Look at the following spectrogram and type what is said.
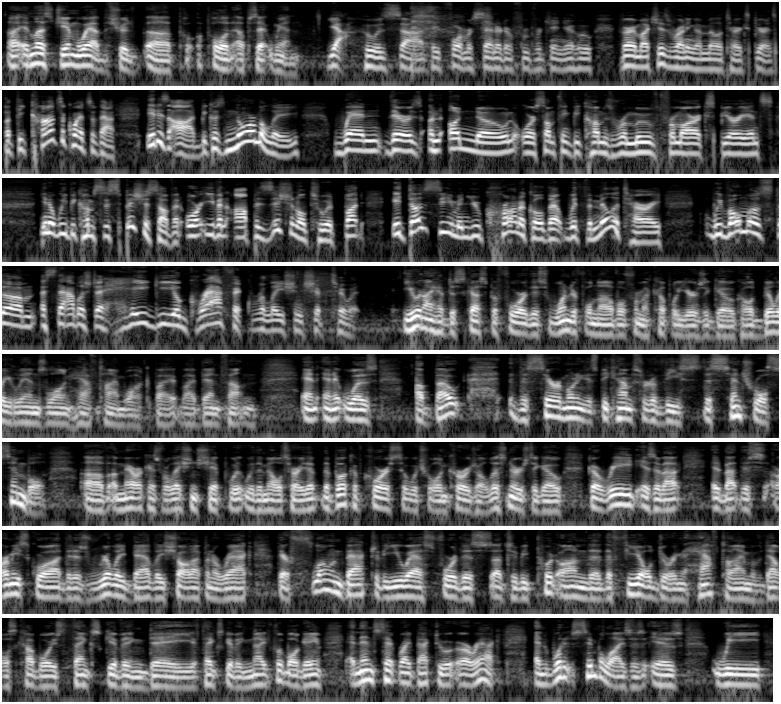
Uh, unless Jim Webb should uh, pull an upset win. Yeah, who is uh, the former senator from Virginia who very much is running on military experience. But the consequence of that, it is odd because normally when there's an unknown or something becomes removed from our experience, you know, we become suspicious of it or even oppositional to it. But it does seem, and you chronicle that with the military, we've almost um, established a hagiographic relationship to it you and I have discussed before this wonderful novel from a couple years ago called Billy Lynn's Long Halftime Walk by, by Ben Fountain. And, and it was about the ceremony that's become sort of the, the central symbol of America's relationship with, with the military. The, the, book, of course, which will encourage all listeners to go go read, is about about this Army squad that is really badly shot up in Iraq. They're flown back to the U.S. for this uh, to be put on the, the field during the halftime of Dallas Cowboys Thanksgiving Day, Thanksgiving night football game, and then sent right back to Iraq. And what it symbolizes is we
